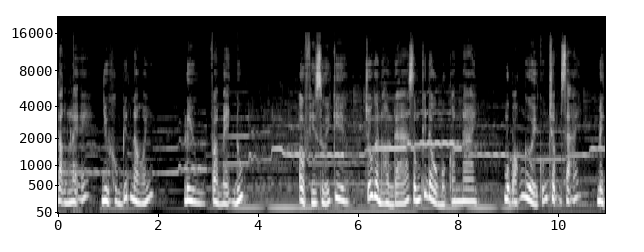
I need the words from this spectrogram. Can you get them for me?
lặng lẽ như không biết nói. Lưu và mẹ Núp. Ở phía dưới kia, chỗ gần hòn đá giống cái đầu một con nai, một bóng người cũng chậm rãi, mệt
